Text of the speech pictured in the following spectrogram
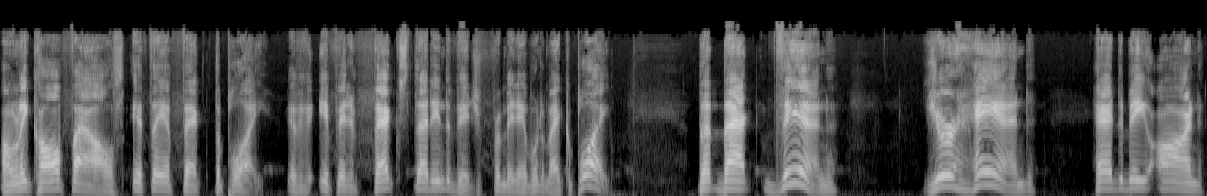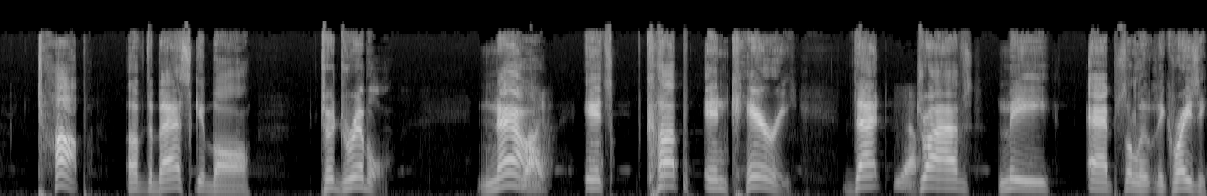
only call fouls if they affect the play. If if it affects that individual from being able to make a play. But back then, your hand had to be on top of the basketball to dribble. Now Right. it's cup and carry. That Yeah. drives me absolutely crazy.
